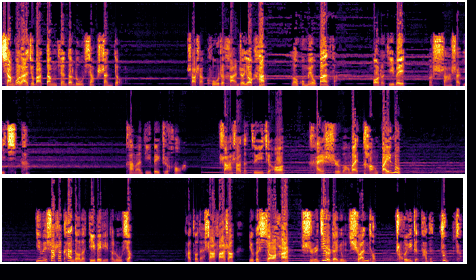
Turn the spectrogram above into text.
抢过来就把当天的录像删掉了。莎莎哭着喊着要看，老公没有办法，抱着 DV 和莎莎一起看。看完 DV 之后啊，莎莎的嘴角开始往外淌白沫。因为莎莎看到了 DV 里的录像，她坐在沙发上，有个小孩使劲的用拳头捶着她的肚子，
